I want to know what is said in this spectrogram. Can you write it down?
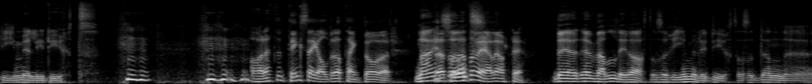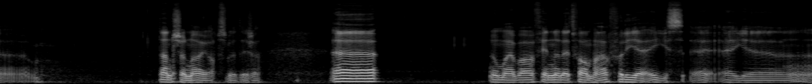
rimelig dyrt. Å, dette er ting som jeg aldri har tenkt over. Nei, Dette, sant? dette er veldig artig. Det, det er veldig rart. Altså rimelig dyrt. Altså den eh, Den skjønner jeg absolutt ikke. Uh, nå må jeg bare finne litt fram her, fordi jeg, jeg, jeg, jeg eh,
